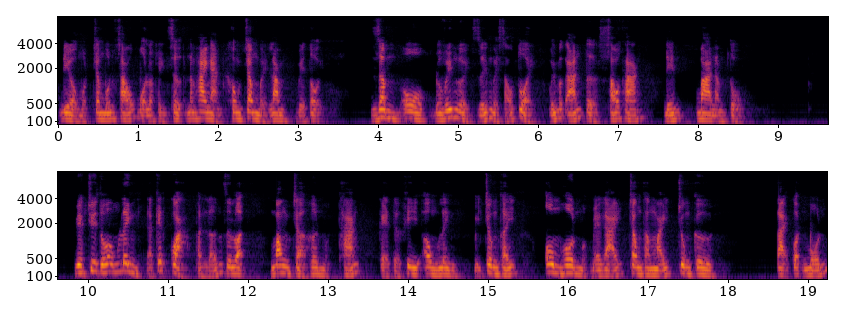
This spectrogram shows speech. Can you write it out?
điều 146 Bộ luật hình sự năm 2015 về tội dâm ô đối với người dưới 16 tuổi với mức án từ 6 tháng đến 3 năm tù. Việc truy tố ông Linh là kết quả phần lớn dư luận mong chờ hơn một tháng kể từ khi ông Linh bị trông thấy ôm hôn một bé gái trong thang máy chung cư tại quận 4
